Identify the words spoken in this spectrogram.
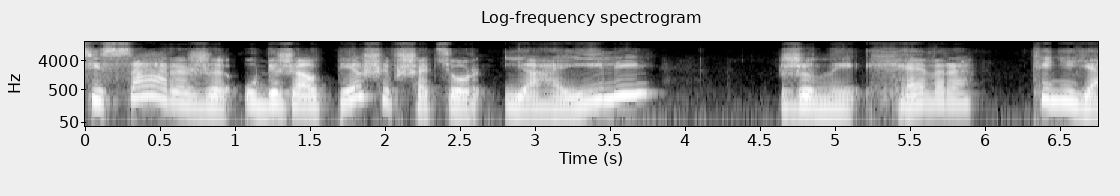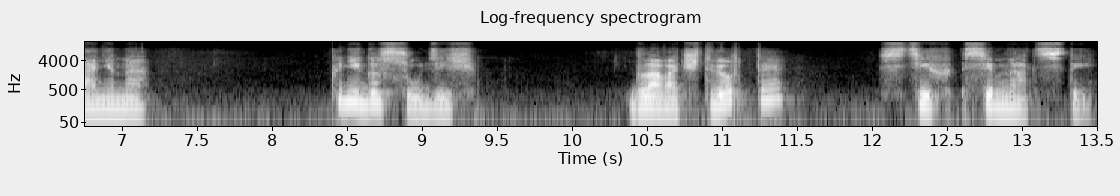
Сисара же убежал пеший в шатер Иаилии, жены Хевера, кениянина. Книга судей. Глава 4, стих 17.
